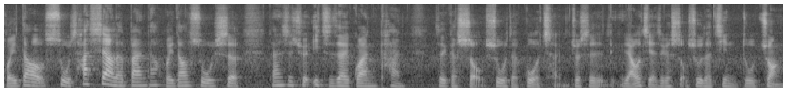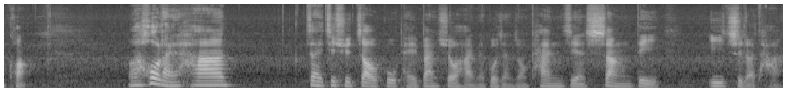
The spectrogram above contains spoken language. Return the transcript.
回到宿，他下了班，他回到宿舍，但是却一直在观看这个手术的过程，就是了解这个手术的进度状况。啊，后来他在继续照顾陪伴秀涵的过程中，看见上帝医治了他，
